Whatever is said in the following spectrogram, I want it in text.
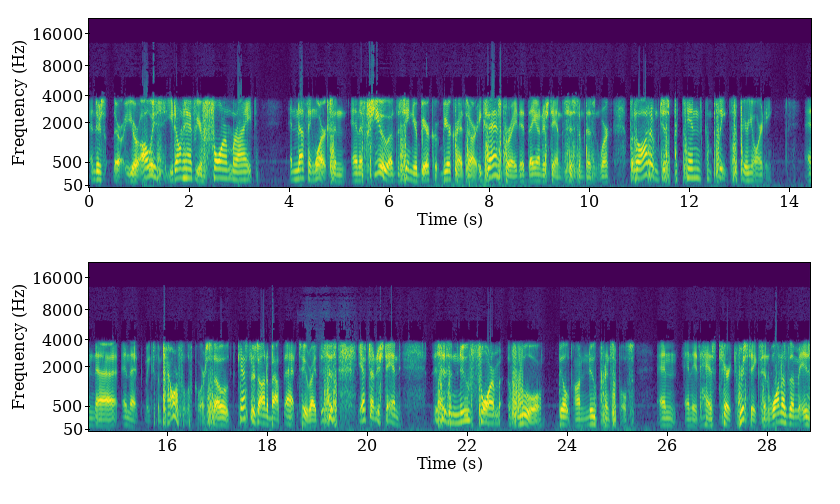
and there's there you're always you don't have your form right and nothing works. And and a few of the senior bureaucrats are exasperated. They understand the system doesn't work, but a lot of them just pretend complete superiority, and uh, and that makes them powerful, of course. So Koestler's on about that too, right? This is you have to understand. This is a new form of rule built on new principles and and it has characteristics and one of them is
